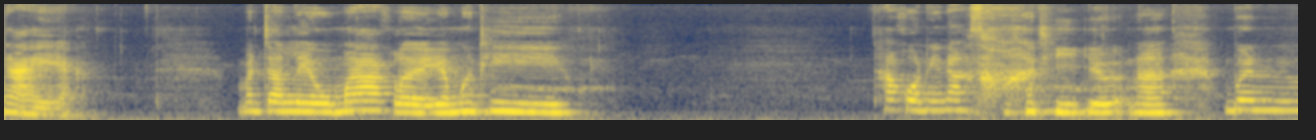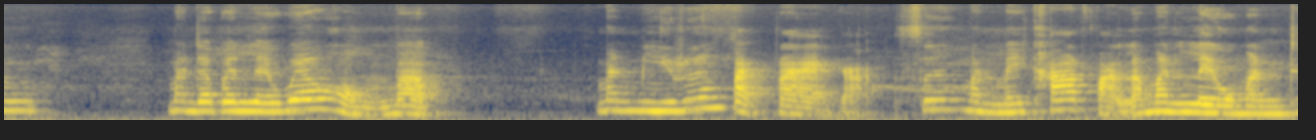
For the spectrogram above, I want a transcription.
ไงอะมันจะเร็วมากเลยยังบางที ถ้าคนที่นั่งสมาธิเยอะนะมันมันจะเป็นเลเวลของแบบ มันมีเรื่องแปลกๆอะ่ะซึ่งมันไม่คาดฝันแล้วมันเร็วมันช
